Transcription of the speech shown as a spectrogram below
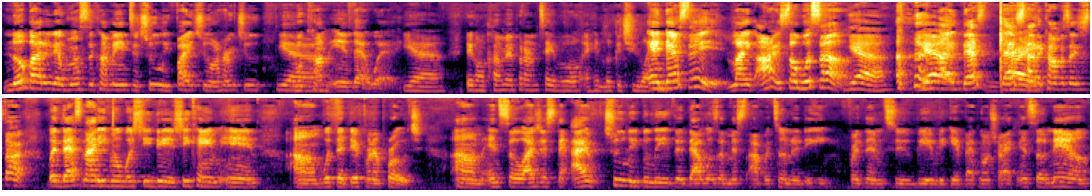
nobody that wants to come in to truly fight you and hurt you Yeah. will come in that way. Yeah, they're gonna come and put on the table and he look at you like, And that's it. Like, all right, so what's up? yeah, yeah, like that's that's how the conversation started. But that's not even what she did. She came in um, with a different approach. Um, and so I just I truly believe that that was a missed opportunity for them to be able to get back on track. And so now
